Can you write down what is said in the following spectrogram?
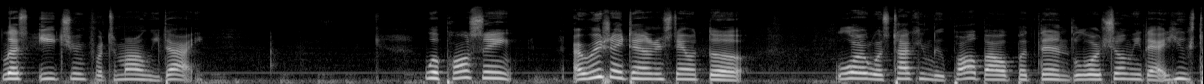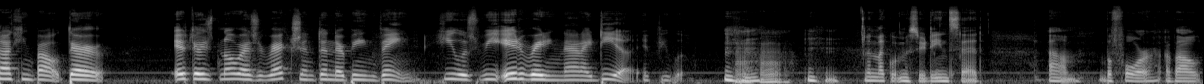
Let us eat, drink, for tomorrow we die. What Paul's saying, I wish I didn't understand what the Lord was talking to Paul about, but then the Lord showed me that he was talking about their if there's no resurrection, then they're being vain. He was reiterating that idea, if you will. Mm-hmm. Mm-hmm. And like what Mr. Dean said um, before about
